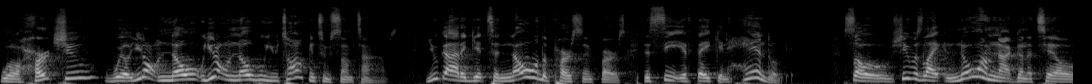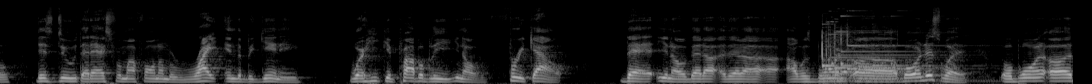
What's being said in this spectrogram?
will hurt you will you don't know you don't know who you're talking to sometimes you got to get to know the person first to see if they can handle it so she was like no i'm not to tell this dude that asked for my phone number right in the beginning where he could probably you know freak out that you know that I, that I, I was born uh, born this way or born uh,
